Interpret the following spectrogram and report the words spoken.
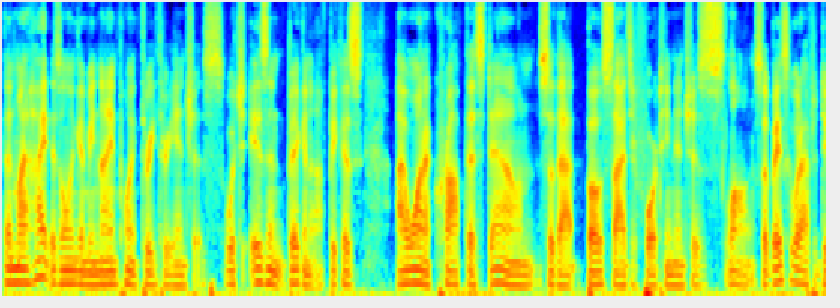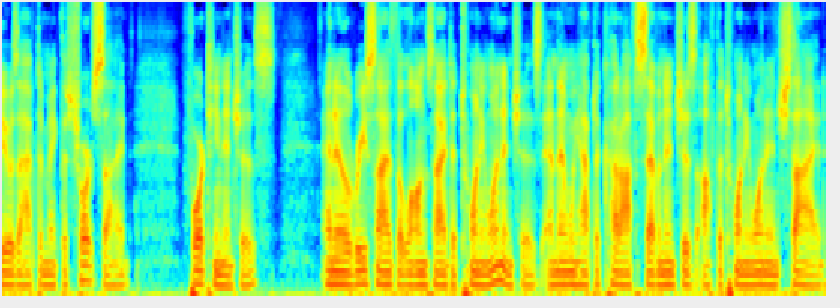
then my height is only going to be 9.33 inches, which isn't big enough because I want to crop this down so that both sides are 14 inches long. So basically what I have to do is I have to make the short side 14 inches, and it'll resize the long side to 21 inches, and then we have to cut off 7 inches off the 21 inch side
